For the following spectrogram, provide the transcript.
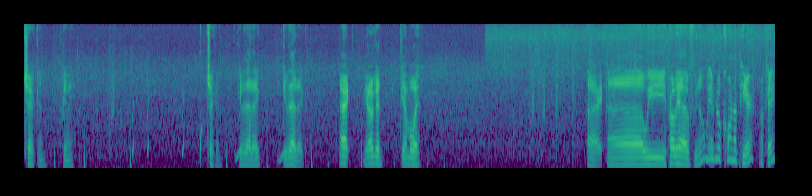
Chicken. Give me. Chicken. Give me that egg. Give me that egg. Alright, you're all good. Get him away. Alright, uh, we probably have, you know, we have no corn up here. Okay.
